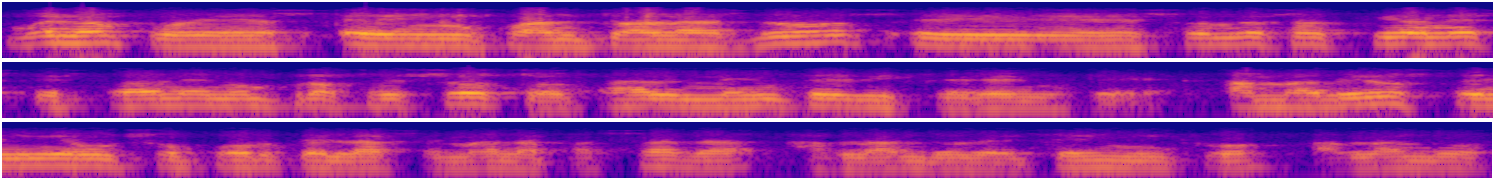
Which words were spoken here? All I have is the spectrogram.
Bueno, pues en cuanto a las dos, eh, son dos acciones que están en un proceso totalmente diferente. Amadeus tenía un soporte la semana pasada, hablando de técnico, hablando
